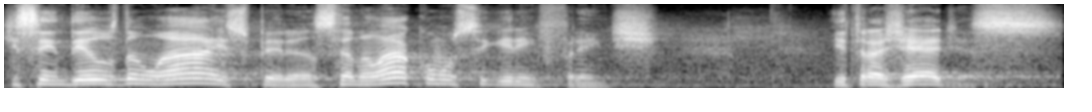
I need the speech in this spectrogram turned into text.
que sem Deus não há esperança, não há como seguir em frente. E tragédias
